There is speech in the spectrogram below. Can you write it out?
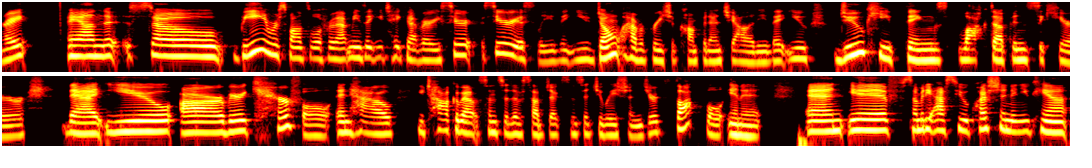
right? And so being responsible for that means that you take that very ser- seriously, that you don't have a breach of confidentiality, that you do keep things locked up and secure, that you are very careful in how you talk about sensitive subjects and situations. You're thoughtful in it. And if somebody asks you a question and you can't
